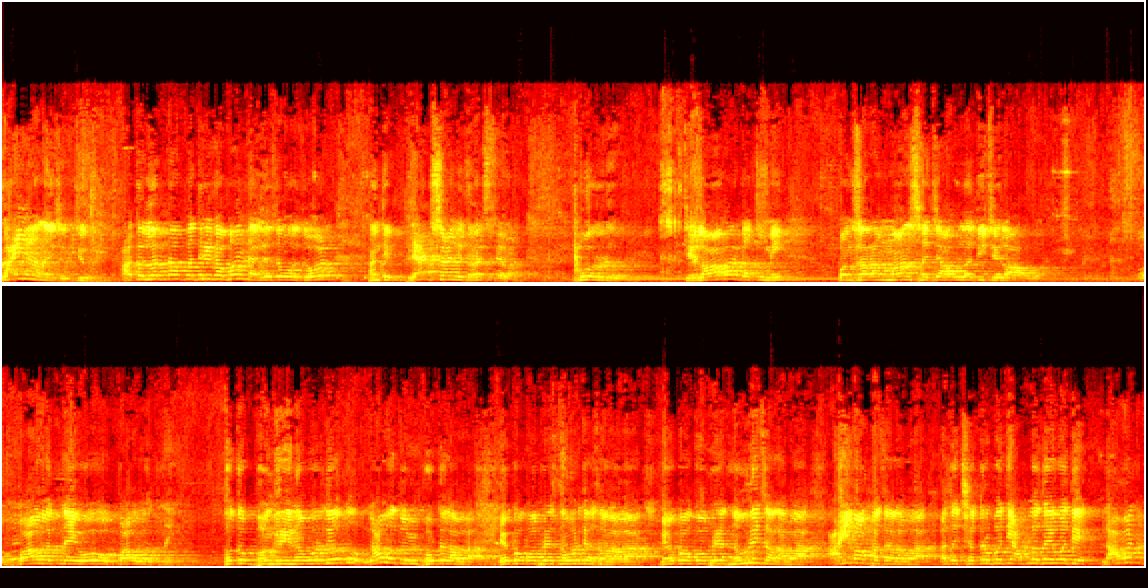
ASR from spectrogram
काही आणायचं ते आता लग्न पत्रिका बंद झाल्या जवळजवळ आणि ते फ्लॅट सांगित रस्त्याला. बोर्ड ते लावा का तुम्ही. पण जरा माणसाच्या अवलादीचे लावा. पावत नाही हो पावत नाही. हो तो भंगरी नवरदेव तो लावा तुम्ही फोटो लावा. एका कोपऱ्यात नवरदेवाचा लावा एका कोपऱ्यात नवरीचा लावा आई बापाचा लावा. आता छत्रपती आपलं दैवत आहे. लावा ना.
